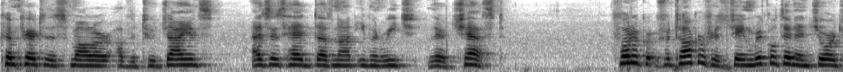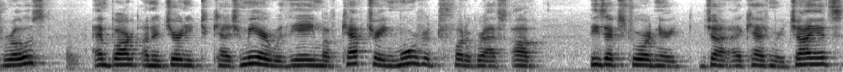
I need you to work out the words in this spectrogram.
compared to the smaller of the two giants, as his head does not even reach their chest. Photogra- photographers James Ricalton and George Rose embarked on a journey to Kashmir with the aim of capturing more phot- photographs of these extraordinary gi- uh, Kashmir giants,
